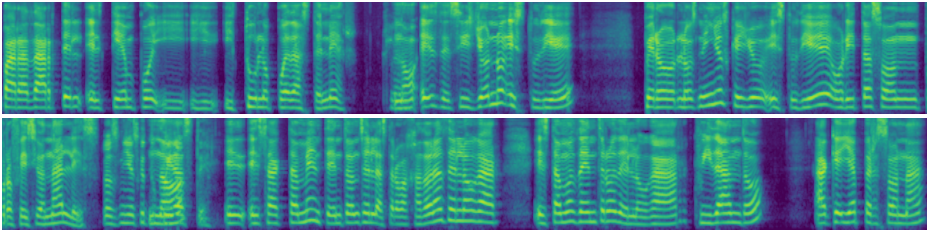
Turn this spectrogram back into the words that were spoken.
para darte el, tiempo y, tú lo puedas tener, ¿no? Es decir, yo no estudié, pero los niños que yo estudié ahorita son profesionales. Los niños que tú cuidaste. E, exactamente. Entonces las trabajadoras del hogar estamos dentro del hogar cuidando a aquella persona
